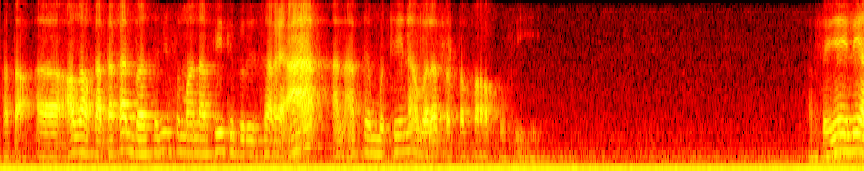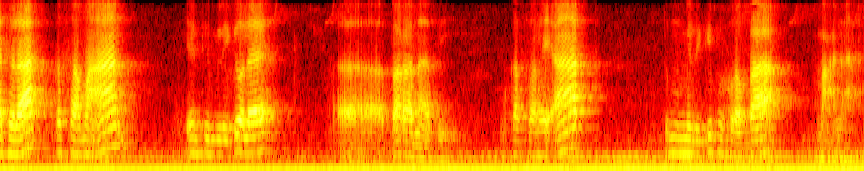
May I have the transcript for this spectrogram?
Kata, eh, Allah katakan bahasanya semua nabi diberi syariat an mudina wala tatafarraqu fihi. Artinya ini adalah kesamaan yang dimiliki oleh Eh, para nabi. Maka syariat itu memiliki beberapa makna.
